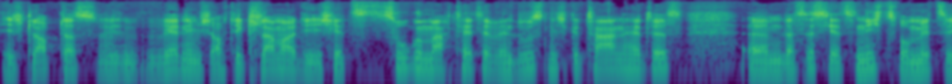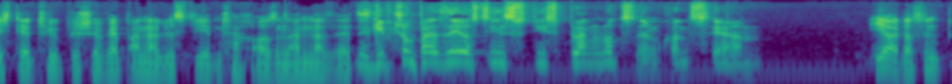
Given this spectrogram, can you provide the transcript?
Ich glaube, das wäre nämlich auch die Klammer, die ich jetzt zugemacht hätte, wenn du es nicht getan hättest. Ähm, das ist jetzt nichts, womit sich der typische Webanalyst jeden Tag auseinandersetzt. Es gibt schon ein paar SEOs, die, die Splunk nutzen im Konzern. Ja, das sind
